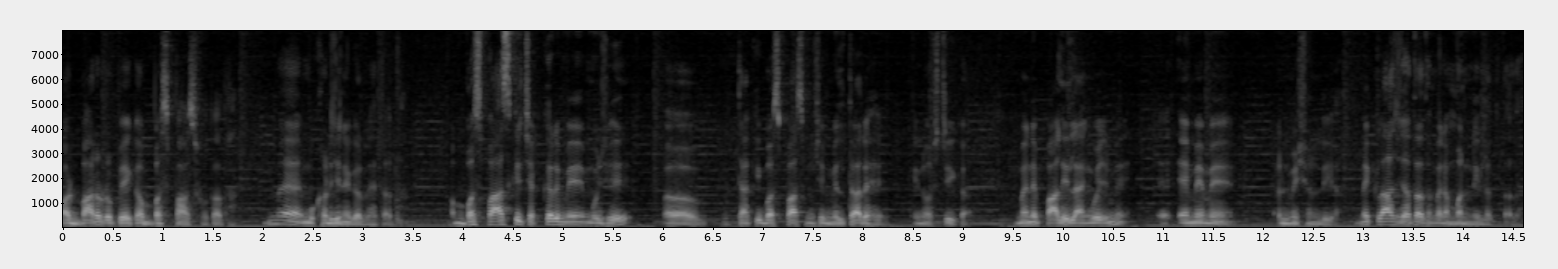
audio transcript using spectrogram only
और बारह रुपये का बस पास होता था। मैं मुखर्जी नगर रहता था। अब बस पास के चक्कर में मुझे ताकि बस पास मुझे मिलता रहे यूनिवर्सिटी का, मैंने पाली लैंग्वेज में एमए में एडमिशन लिया। मैं क्लास जाता था, मेरा मन नहीं लगता था।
